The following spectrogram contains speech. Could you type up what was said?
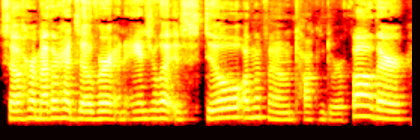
So her mother heads over, and Angela is still on the phone talking to her father,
